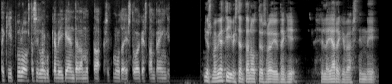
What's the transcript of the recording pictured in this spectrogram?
teki tulosta silloin, kun kävi kentällä, mutta sitten muuten istui oikeastaan penkin. Jos mä vielä tiivistän tämän ottelusarjan jotenkin sillä järkevästi, niin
